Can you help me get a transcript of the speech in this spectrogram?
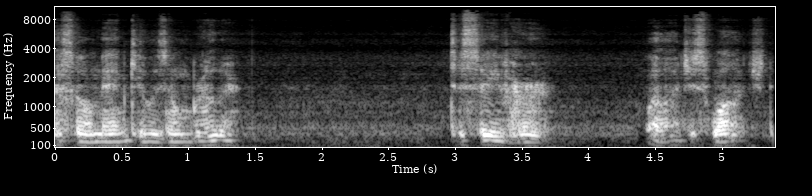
I saw a man kill his own brother. To save her. Well, I just watched.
